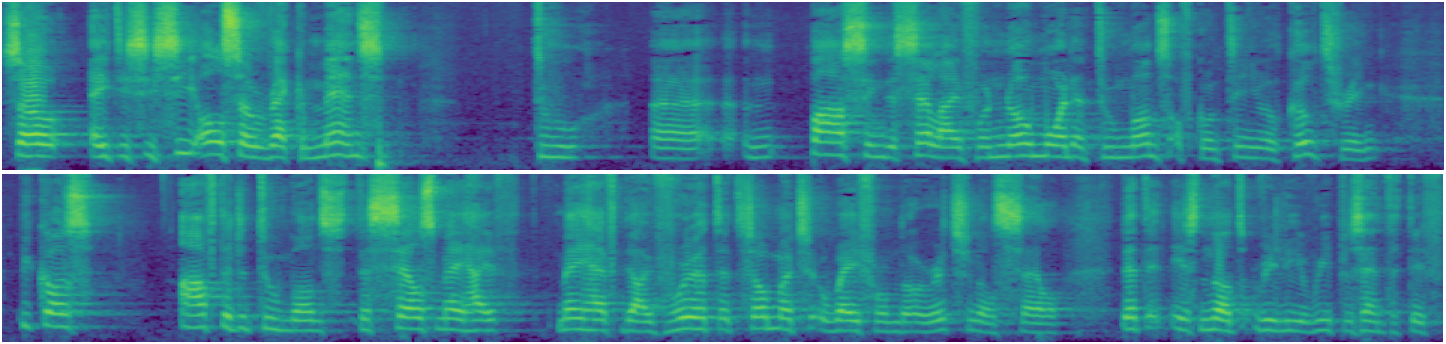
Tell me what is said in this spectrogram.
So ATCC also recommends to uh, passing the cell line for no more than two months of continual culturing because after the two months the cells may have, may have diverted so much away from the original cell that it is not really representative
